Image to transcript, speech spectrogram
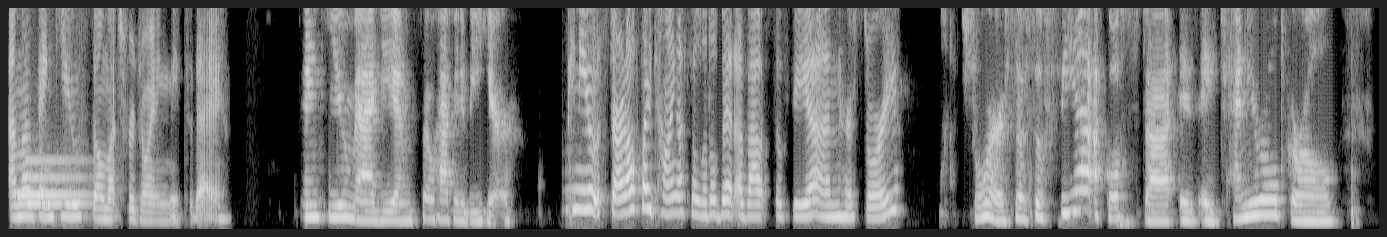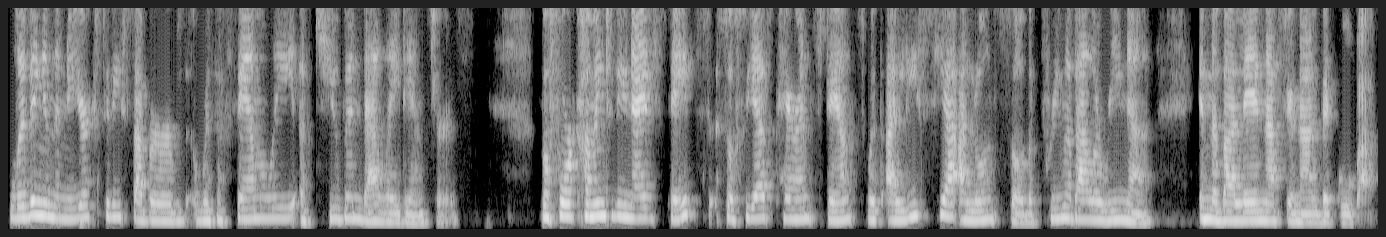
Emma, thank you so much for joining me today. Thank you, Maggie. I'm so happy to be here. Can you start off by telling us a little bit about Sofia and her story? Sure. So, Sofia Acosta is a 10 year old girl living in the New York City suburbs with a family of Cuban ballet dancers. Before coming to the United States, Sofia's parents danced with Alicia Alonso, the prima ballerina in the Ballet Nacional de Cuba.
